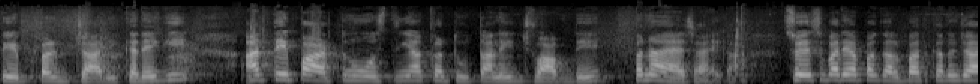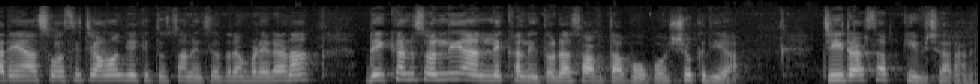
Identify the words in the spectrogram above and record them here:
ਪੇਪਰ ਜਾਰੀ ਕਰੇਗੀ ਅਤੇ ਭਾਰਤ ਨੂੰ ਉਸ ਦੀਆਂ ਕਰਤੂਤਾਂ ਲਈ ਜਵਾਬਦੇਹ ਬਣਾਇਆ ਜਾਏਗਾ। ਸੋ ਇਸ ਬਾਰੇ ਆਪਾਂ ਗੱਲਬਾਤ ਕਰਨ ਜਾ ਰਹੇ ਹਾਂ। ਸੋ ਅਸੀਂ ਚਾਹਾਂਗੇ ਕਿ ਤੁਸੀਂ ਇਸੇ ਤਰ੍ਹਾਂ ਬਣੇ ਰਹਿਣਾ। ਦੇਖਣ ਸੁਣ ਲਈ ਅਨ ਲਿਖਣ ਲਈ ਤੁਹਾਡਾ ਸਭ ਦਾ ਬਹੁਤ ਬਹੁਤ ਸ਼ੁਕਰੀਆ। ਜੀ, ਡਾਕਟਰ ਸਾਹਿਬ, ਕੀ ਵਿਚਾਰਾਂ ਨੇ?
